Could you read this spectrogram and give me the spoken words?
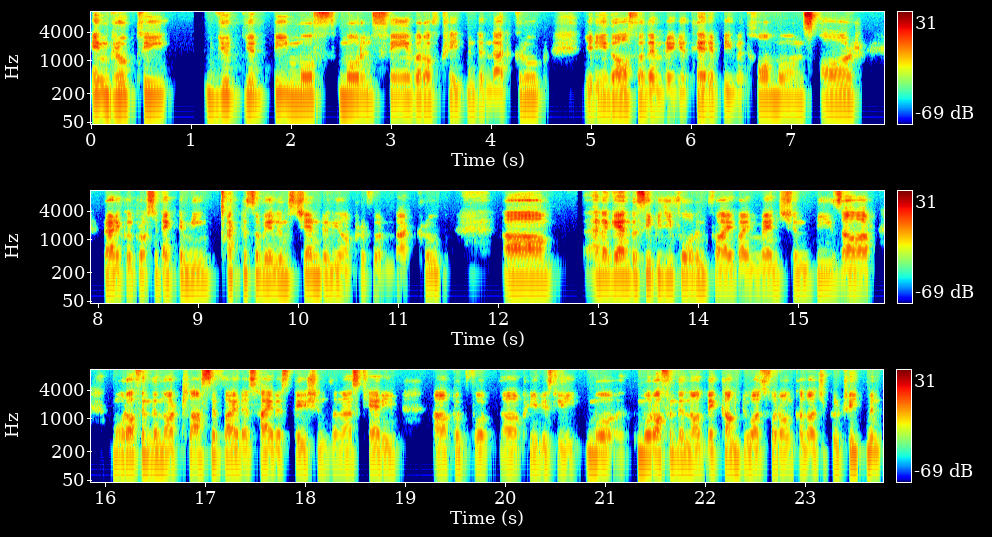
In group three, you'd, you'd be more, more in favor of treatment in that group. You'd either offer them radiotherapy with hormones or radical prostatectomy. Active surveillance generally not preferred in that group. Um, and again, the CPG 4 and 5 I mentioned, these are more often than not classified as high-risk patients. And as Kerry uh, put forth uh, previously, more, more often than not, they come to us for oncological treatment.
